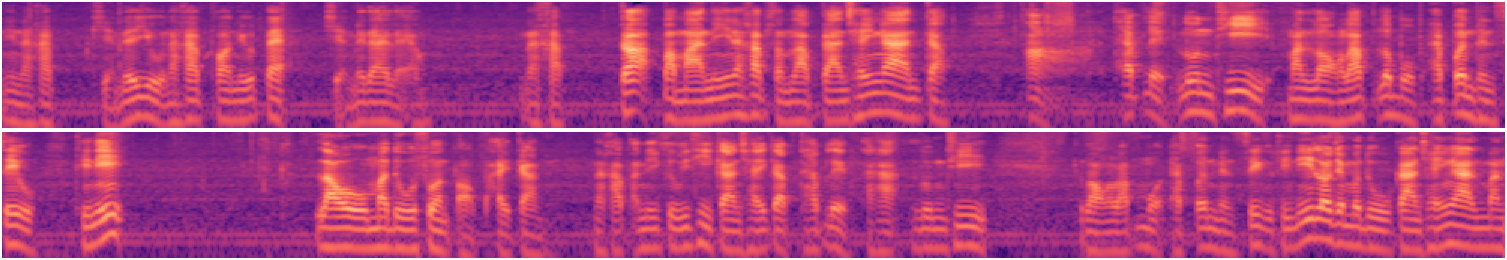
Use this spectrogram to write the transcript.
นี่นะครับ เขียนได้อยู่นะครับ พอนิ้วแตะเขียนไม่ได้แล้วนะครับ ก็ประมาณนี้นะครับสำหรับการใช้งานกับแท็บเล็ตรุ่นที่มันรองรับระบบ Apple Pencil ทีนี้เรามาดูส่วนต่อไปกัน นะครับ อันนี้คือวิธีการใช้กับแท็บเล็ตนะฮะรุ่นที่รองรับโหมด Apple Pencil ทีนี้เราจะมาดูการใช้งานมัน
